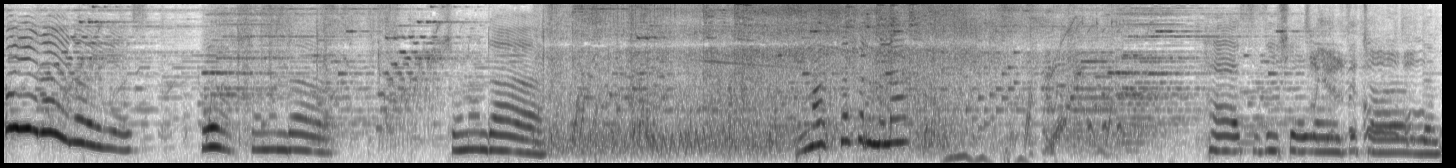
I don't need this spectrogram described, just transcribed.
Hayır hayır hayır. Oh sonunda. Sonunda. Bunlar sıfır mı lan? He sizin şeylerinizi çağırdım.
